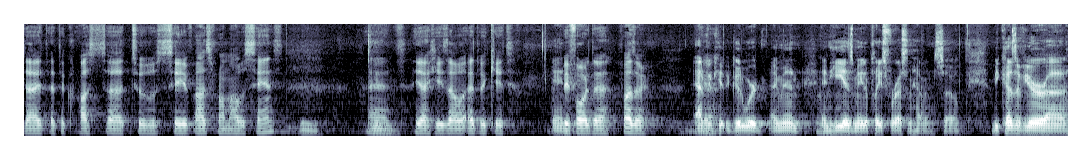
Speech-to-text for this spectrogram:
died at the cross uh, to save us from our sins. Mm. Yeah, He's our advocate and before the Father. Advocate, yeah. a good word. Amen. Mm-hmm. And He has made a place for us in heaven. So, because of your uh,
